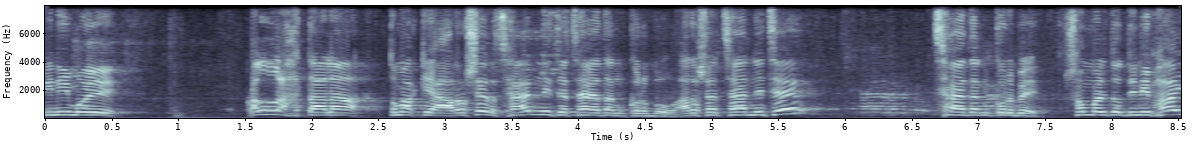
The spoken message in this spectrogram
বিনিময়ে আল্লাহ তালা তোমাকে আরসের ছায়ার নিচে ছায়াদান করব। আরসের ছায়ার নিচে ছায়াদান করবে। সম্মানিত দিনী ভাই,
